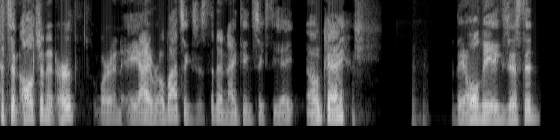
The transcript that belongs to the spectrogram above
it's an alternate Earth where an AI robots existed in 1968. Okay. They only existed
